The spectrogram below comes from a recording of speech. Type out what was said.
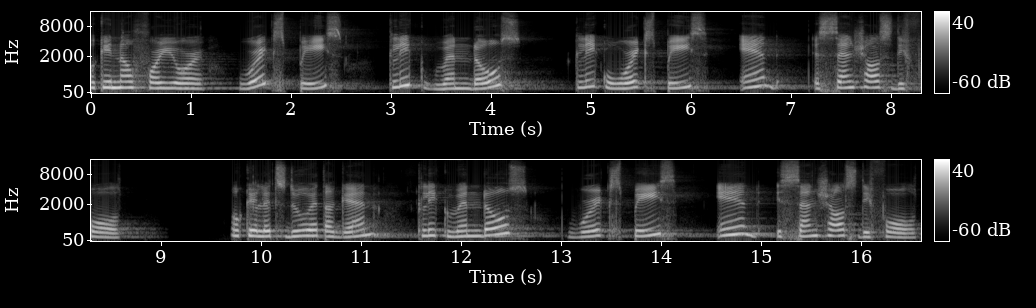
Okay, now for your workspace, click Windows, click Workspace, and Essentials Default. Okay, let's do it again. Click Windows, Workspace, and Essentials Default.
